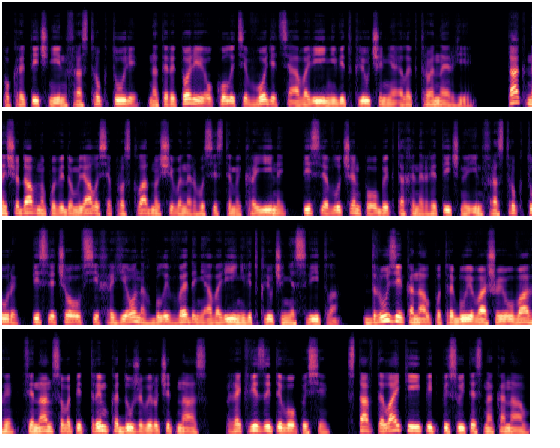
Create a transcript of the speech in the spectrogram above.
по критичній інфраструктурі на території околиці вводяться аварійні відключення електроенергії. Так нещодавно повідомлялося про складнощі в енергосистеми країни, після влучень по об'єктах енергетичної інфраструктури, після чого у всіх регіонах були введені аварійні відключення світла. Друзі, канал потребує вашої уваги, фінансова підтримка дуже виручить нас. Реквізити в описі. Ставте лайки і підписуйтесь на канал.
